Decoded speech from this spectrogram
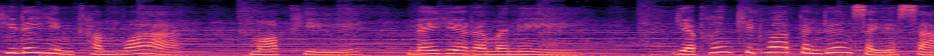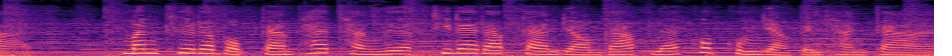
ที่ได้ยินคำว่า หมอผี ในเยอรมนี อย่าเพิ่งคิดว่าเป็นเรื่องไสยศาสตร์ มันคือระบบการแพทย์ทางเลือกที่ได้รับการยอมรับและควบคุมอย่างเป็นทางการ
